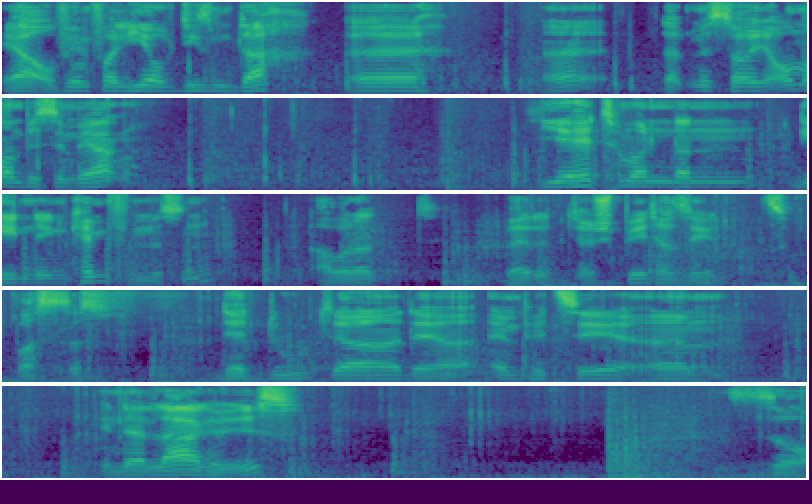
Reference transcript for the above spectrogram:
Ja, auf jeden Fall hier auf diesem Dach. Äh, äh, das müsst ihr euch auch mal ein bisschen merken. Hier hätte man dann gegen den kämpfen müssen. Aber das werdet ihr später sehen, zu was das der Dude da, der NPC, ähm, in der Lage ist. So.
